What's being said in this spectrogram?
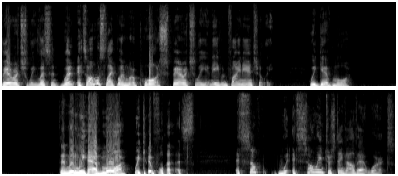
spiritually, listen, when it's almost like when we're poor spiritually and even financially, we give more. Then when we have more, we give less. It's so it's so interesting how that works.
